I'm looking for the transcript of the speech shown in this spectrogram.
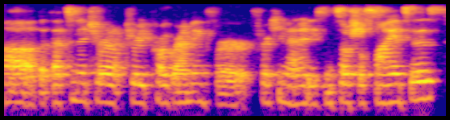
uh, but that's an introductory programming for for humanities and social sciences.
